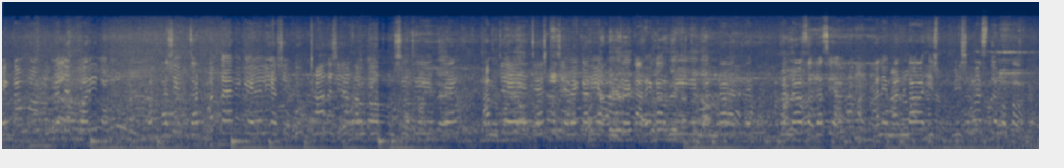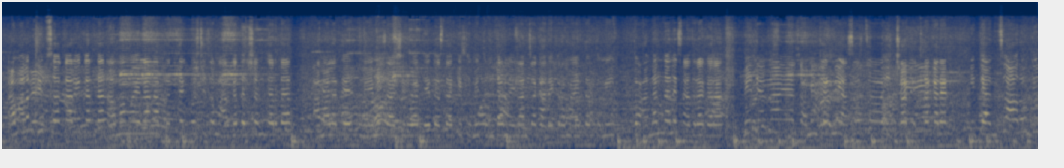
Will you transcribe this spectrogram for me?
एकदम म्हणजे त्वरित अशी झटपट तयारी केलेली अशी खूप छान अशी आमची तुळशीची ते आमचे ज्येष्ठ सेवेकरी आमचे कार्यकारिणी मंडळाचे मंडळ सदस्य आणि मंडळ इष्ट विश्वस्त लोक. आम्हाला खूप सहकार्य करतात. आम्हा महिलांना प्रत्येक गोष्टीचं मार्गदर्शन करतात. आम्हाला ते नेहमीच आशीर्वाद देत असतात की तुम्ही तुमच्या महिलांचा कार्यक्रम आहे तर तुम्ही तो आनंदाने साजरा करा. मी त्यांना या स्वामींचरणी असंच इच्छा व्यक्त करेन की त्यांचं आरोग्य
